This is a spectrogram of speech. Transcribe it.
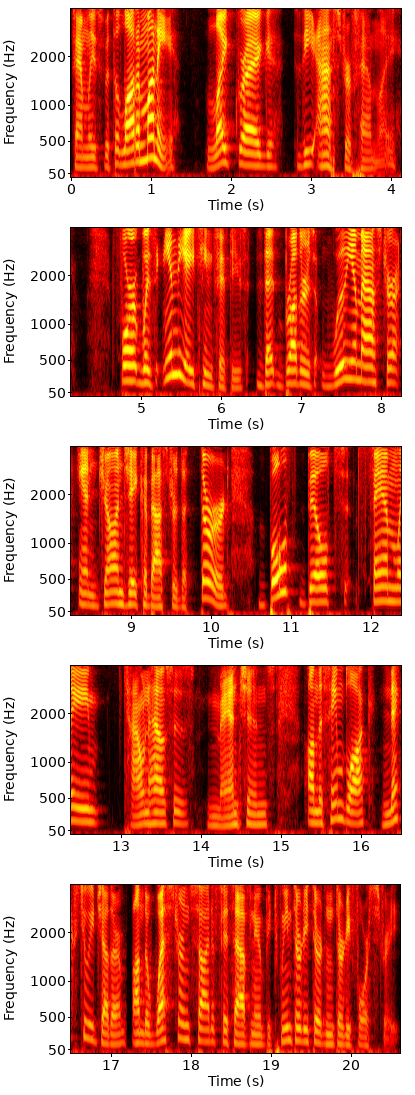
Families with a lot of money, like Greg, the Astor family. For it was in the 1850s that brothers William Astor and John Jacob Astor III both built family townhouses, mansions on the same block next to each other on the western side of Fifth Avenue between 33rd and 34th Street.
